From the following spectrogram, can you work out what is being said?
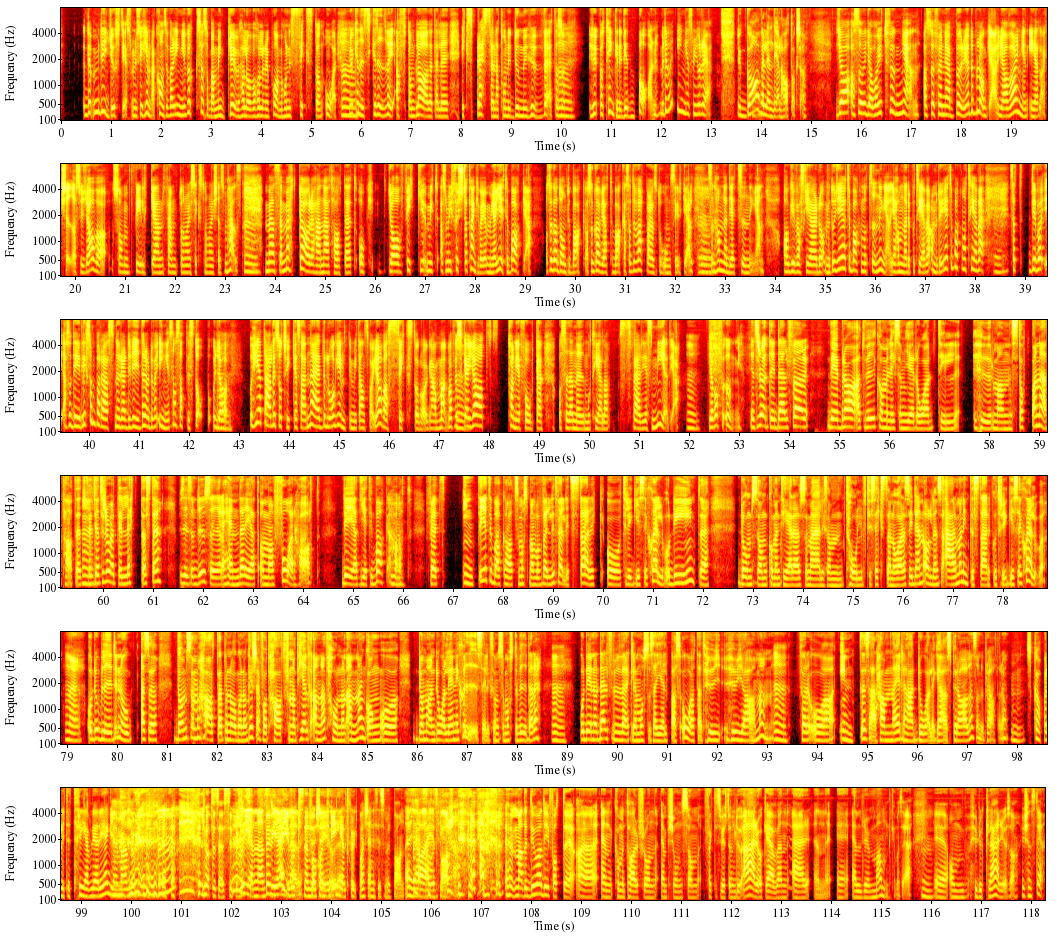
det, men det är just det som är så himla konstigt. Var det ingen vuxen som bara, men gud, hallå, vad håller ni på med? Hon är 16 år. Hur kan ni skriva i Aftonbladet eller i Expressen att hon är dum i huvudet? Alltså, hur, vad tänker ni? Det är ett barn. Men det var ingen som gjorde det. Du gav väl en del hat också? Ja, alltså jag var ju tvungen. Alltså för när jag började blogga, jag var ingen elak tjej. Alltså jag var som vilken 15-årig, 16-årig tjej som helst. Men sen mötte jag det här näthatet och jag fick ju- mitt, alltså min första tanke var att jag ger tillbaka. Och så gav de tillbaka och så gav jag tillbaka. Så det var bara en stor ond cirkel. Sen hamnade jag i tidningen. Åh gud, vad ska jag göra då? Men då ger jag tillbaka mot tidningen. Jag hamnade på tv. Ja, men då ger jag tillbaka mot tv. Så att det, var, alltså det liksom bara snurrade vidare och det var ingen som satte stopp. Och jag, och helt ärligt så tycker jag så här, nej det låg inte i mitt ansvar. Jag var 16 år gammal. Varför ska jag t- ta ner foten och säga nej mot hela Sveriges media? Jag var för ung. Jag tror att det är därför det är bra att vi kommer liksom ge råd till hur man stoppar näthatet. För att jag tror att det lättaste, precis som du säger, händer är att om man får hat, det är att ge tillbaka hat. För att inte ge tillbaka hat så måste man vara väldigt, väldigt stark och trygg i sig själv. Och det är ju inte de som kommenterar som är liksom 12 till 16 år. Alltså i den åldern så är man inte stark och trygg i sig själv. Nej. Och då blir det nog, alltså de som hatar på någon, de kanske har fått hat från något helt annat håll någon annan gång och de har en dålig energi i sig liksom, som måste vidare. Och det är nog därför vi verkligen måste så hjälpas åt, att hur, hur gör man? För att inte så hamna i den här dåliga spiralen som du pratade om. Skapa lite trevliga regler andra ord. det låter så här supervuxet. Men vi är ju vuxna nu tjejer. Det är helt sjukt. Man känner sig som ett barn. Jag är ett barn. Madde, du hade ju fått eh, en kommentar från en person som faktiskt vet vem du är och även är en eh, äldre man kan man säga. Eh, om hur du klär dig och så. Hur känns det?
